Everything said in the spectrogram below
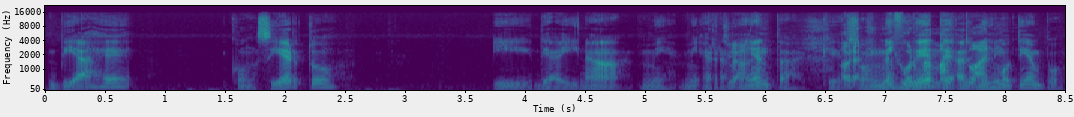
viaje, concierto y de ahí nada, mis, mis herramientas, que Ahora, son mis juguetes al mismo tiempo.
